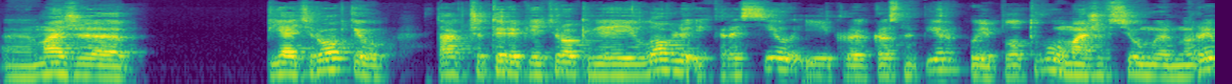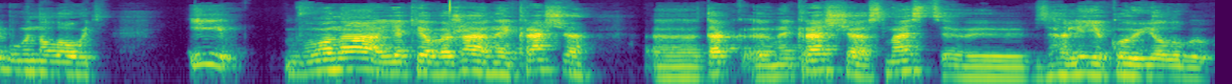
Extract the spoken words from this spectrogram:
е, майже 5 років. Так, 4-5 років я її ловлю і карасів, і краснопірку, і плотву, майже всю мирну рибу вона ловить. І вона, як я вважаю, найкраща, е, так, найкраща снасть, взагалі, якою я ловив.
